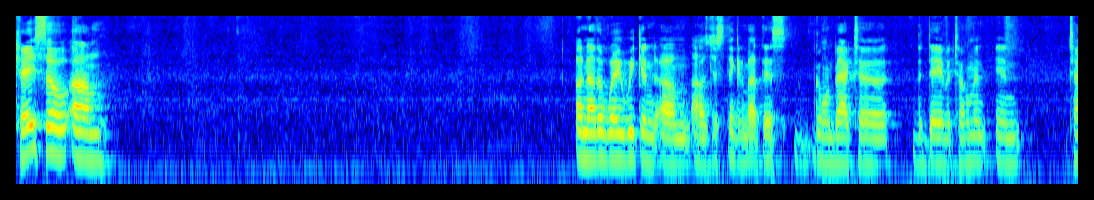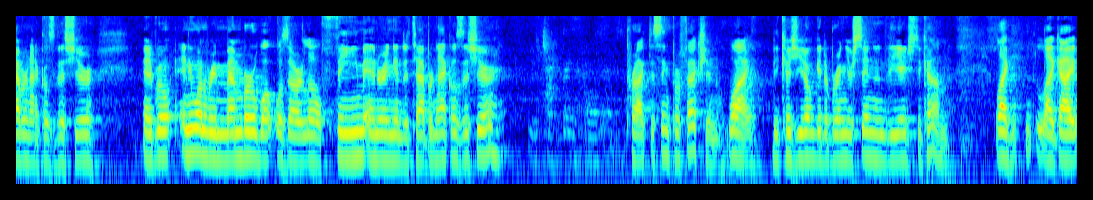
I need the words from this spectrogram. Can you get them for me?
Okay, so um, another way we can, um, I was just thinking about this, going back to the Day of Atonement in Tabernacles this year. Everyone, anyone remember what was our little theme entering into Tabernacles this year? Practicing perfection. Why? Because you don't get to bring your sin into the age to come. Like, like I,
